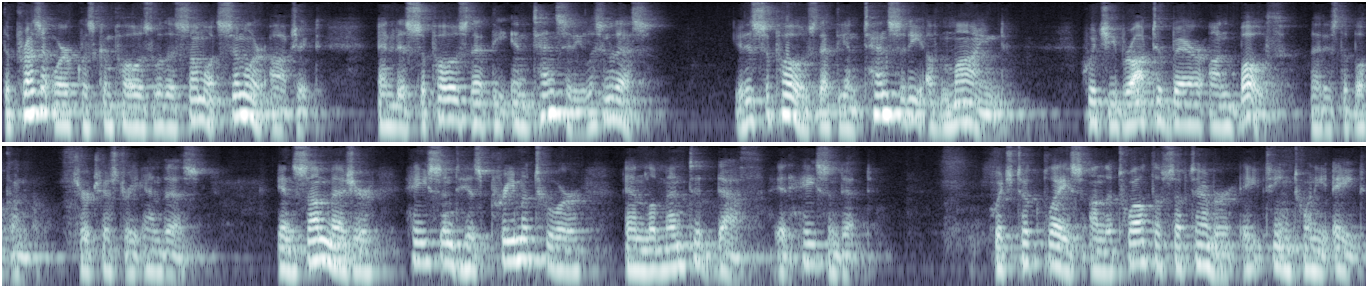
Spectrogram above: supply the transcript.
The present work was composed with a somewhat similar object, and it is supposed that the intensity, listen to this, it is supposed that the intensity of mind which he brought to bear on both, that is, the book on church history and this, in some measure hastened his premature and lamented death, it hastened it, which took place on the 12th of September, 1828,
